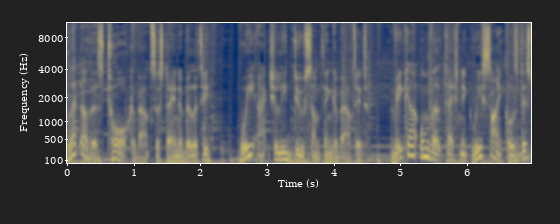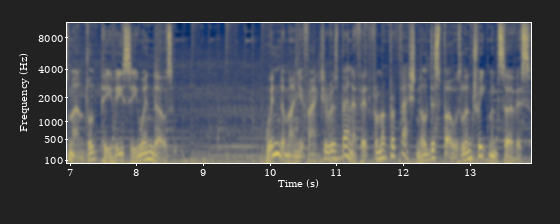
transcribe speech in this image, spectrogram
Let others talk about sustainability. We actually do something about it. VEKA Umwelttechnik recycles dismantled PVC windows. Window manufacturers benefit from a professional disposal and treatment service.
